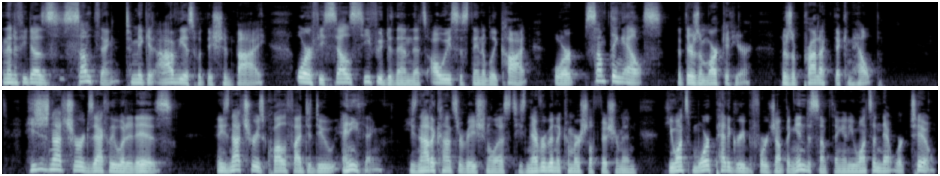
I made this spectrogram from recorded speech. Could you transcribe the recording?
and that if he does something to make it obvious what they should buy, or if he sells seafood to them that's always sustainably caught, or something else, that there's a market here there's a product that can help. He's just not sure exactly what it is. And he's not sure he's qualified to do anything. He's not a conservationalist. He's never been a commercial fisherman. He wants more pedigree before jumping into something, and he wants a network too.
